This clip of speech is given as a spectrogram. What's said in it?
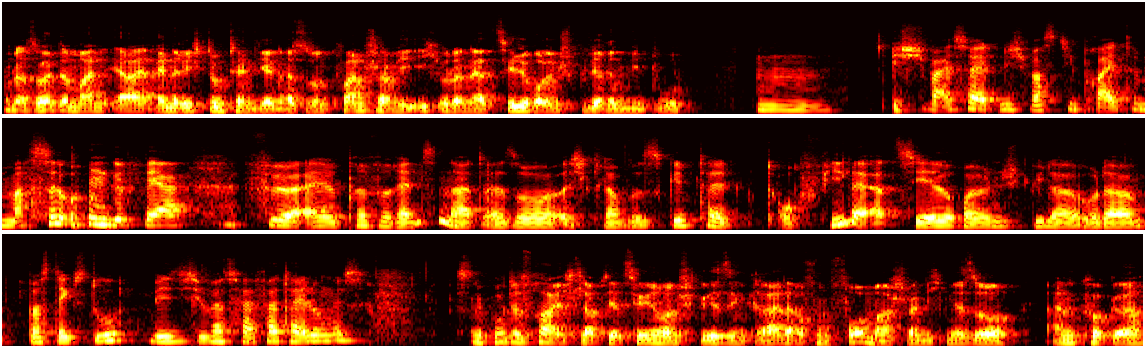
Oder sollte man eher in eine Richtung tendieren? Also so ein Quanscher wie ich oder eine Erzählrollenspielerin wie du? Ich weiß halt nicht, was die breite Masse ungefähr für äh, Präferenzen hat. Also ich glaube, es gibt halt auch viele Erzählrollenspieler. Oder was denkst du, wie die Verteilung ist? Das ist eine gute Frage. Ich glaube, die Erzählrollenspiele sind gerade auf dem Vormarsch, wenn ich mir so angucke,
